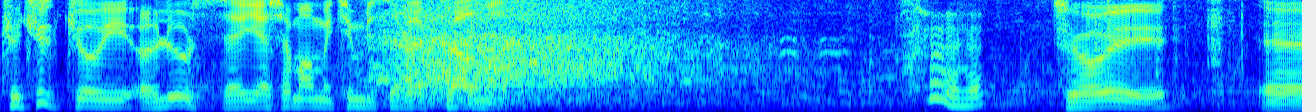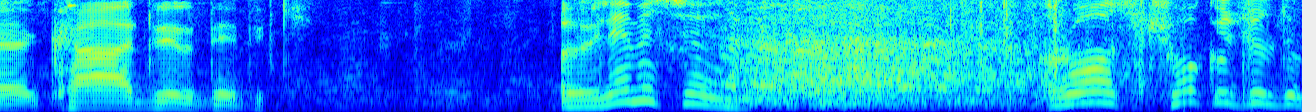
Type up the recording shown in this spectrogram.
küçük Joey ölürse yaşamam için bir sebep kalmaz. Joey, e, Kadir dedik. Öyle misin? Rose çok üzüldüm.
